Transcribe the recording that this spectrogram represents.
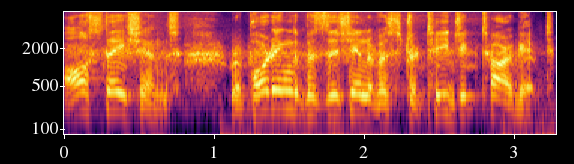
All stations, reporting the position of a strategic target.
